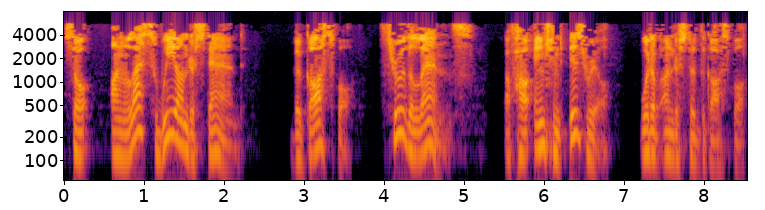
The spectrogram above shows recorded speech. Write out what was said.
So unless we understand the gospel through the lens of how ancient Israel would have understood the gospel,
